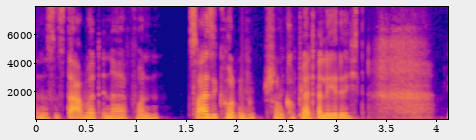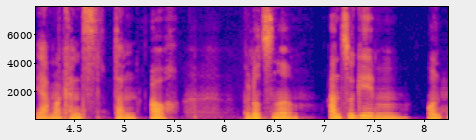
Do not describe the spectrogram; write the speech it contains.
dann ist es damit innerhalb von zwei Sekunden schon komplett erledigt. Ja, man kann es dann auch benutzen, anzugeben und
